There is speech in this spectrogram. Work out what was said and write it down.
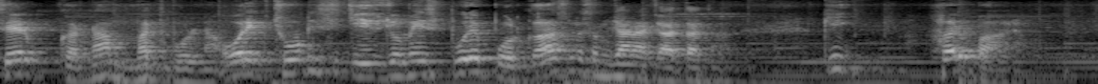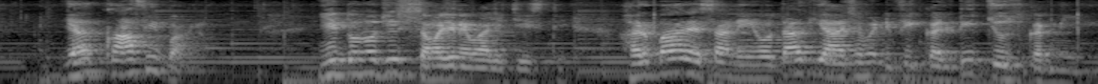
शेयर करना मत बोलना और एक छोटी सी चीज़ जो मैं इस पूरे पॉडकास्ट में समझाना चाहता था कि हर बार या काफ़ी बार ये दोनों चीज़ समझने वाली चीज़ थी। हर बार ऐसा नहीं होता कि आज हमें डिफ़िकल्टी चूज़ करनी है।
